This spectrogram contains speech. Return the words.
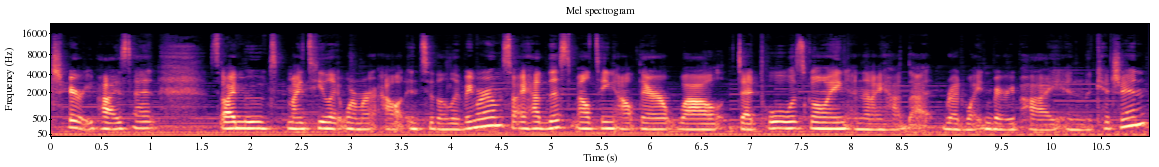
cherry pie scent. So I moved my tea light warmer out into the living room. So I had this melting out there while Deadpool was going, and then I had that red, white, and berry pie in the kitchen.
